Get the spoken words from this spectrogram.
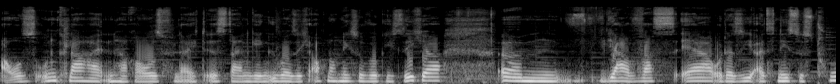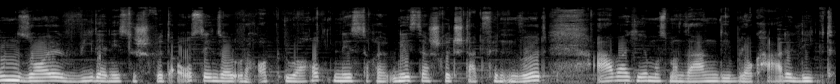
aus Unklarheiten heraus. Vielleicht ist dein Gegenüber sich auch noch nicht so wirklich sicher, ähm, ja, was er oder sie als nächstes tun soll, wie der nächste Schritt aussehen soll oder ob überhaupt nächster, nächster Schritt stattfindet stattfinden wird. Aber hier muss man sagen, die Blockade liegt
